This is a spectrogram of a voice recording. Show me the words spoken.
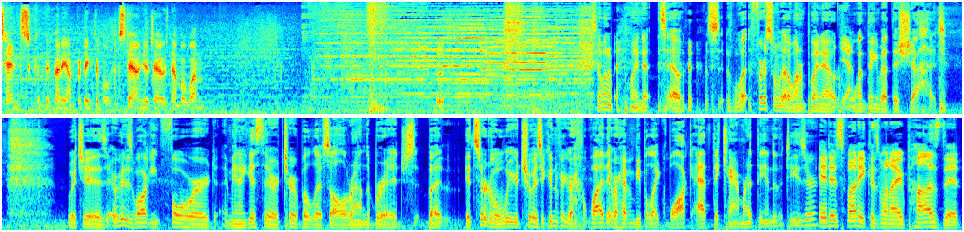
tense can be very unpredictable. Stay on your toes, number one. So I want to point this out. What- First of all, I want to point out Yeah. one thing about this shot, which is everybody's walking forward. I mean, I guess there are turbo lifts all around the bridge, but it's sort of a weird choice. I couldn't figure out why they were having people like walk at the camera at the end of the teaser. It is funny because when I paused it,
